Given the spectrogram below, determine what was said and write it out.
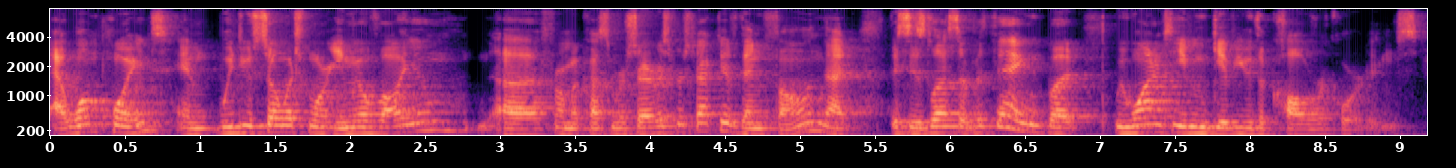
at one point, and we do so much more email volume uh, from a customer service perspective than phone that this is less of a thing, but we wanted to even give you the call recordings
